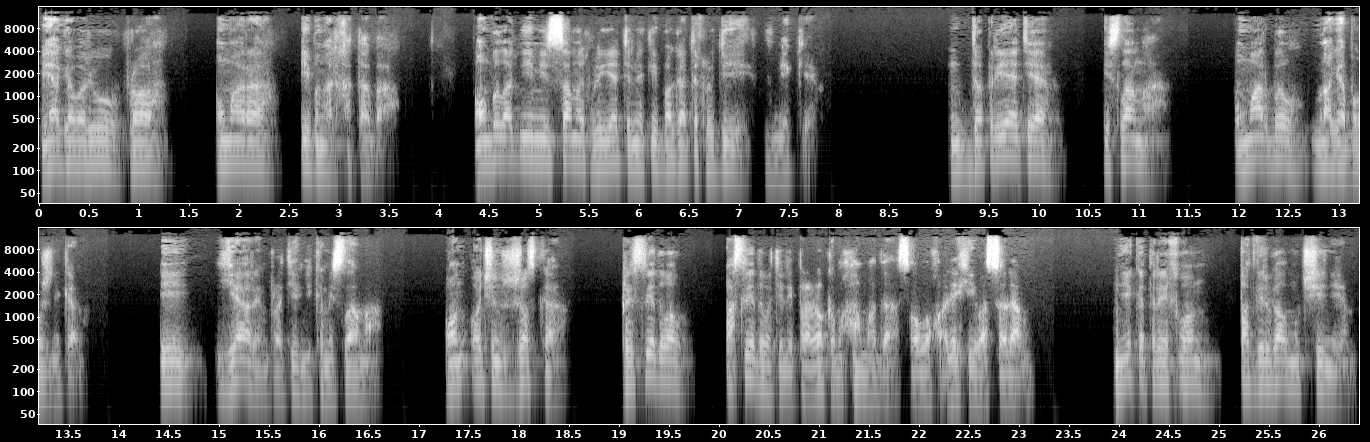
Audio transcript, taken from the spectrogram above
Я говорю про Умара ибн аль-Хаттаба. Он был одним из самых влиятельных и богатых людей в Мекке. До приятия ислама Умар был многобожником и ярым противником ислама. Он очень жестко преследовал последователей пророка Мухаммада, саллаху алейхи вассалям. Некоторых он подвергал мучениям,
